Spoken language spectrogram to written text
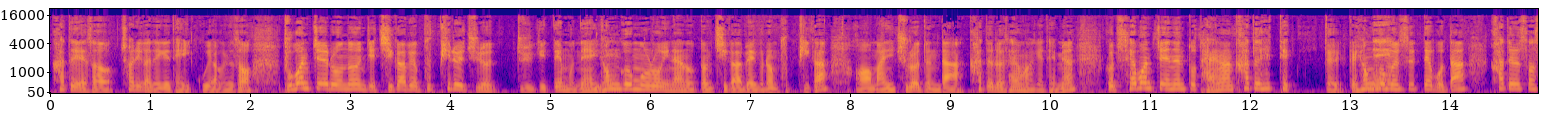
카드에서 처리가 되게 돼 있고요. 그래서 두 번째로는 이제 지갑의 부피를 줄여 주기 때문에 네. 현금으로 인한 어떤 지갑의 그런 부피가 어, 많이 줄어든다. 카드를 사용하게 되면 그 세 번째는 또 다양한 카드 혜택 그러니까 현금을 네. 쓸 때보다 카드를 썼을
